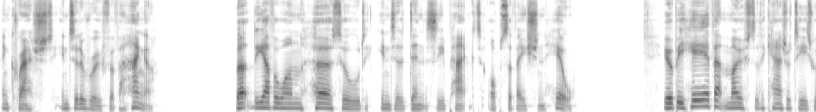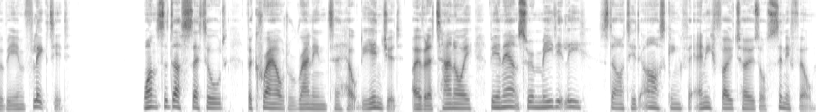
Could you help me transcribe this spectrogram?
and crashed into the roof of a hangar but the other one hurtled into the densely packed observation hill. It would be here that most of the casualties would be inflicted. Once the dust settled, the crowd ran in to help the injured. Over the tannoy, the announcer immediately started asking for any photos or cinefilm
